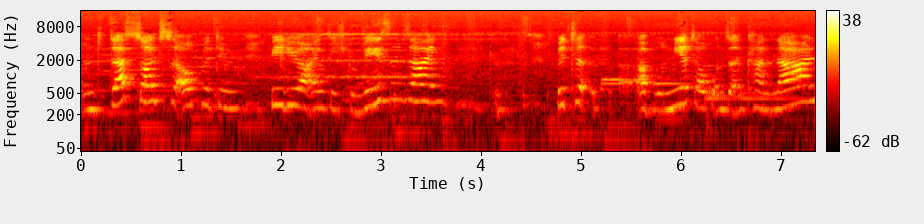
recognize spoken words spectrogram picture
Und das soll es auch mit dem Video eigentlich gewesen sein. Bitte abonniert auch unseren Kanal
